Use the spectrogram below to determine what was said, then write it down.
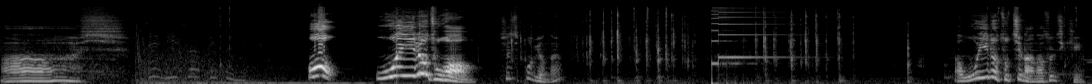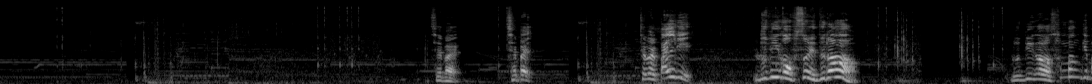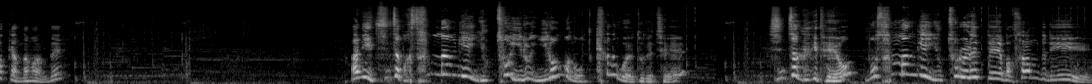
아 씨. 어 오히려 좋아. 실시법이었나요? 아 오히려 좋진 않아 솔직히. 제발 제발 제발 빨리 루비가 없어 얘들아 루비가 3만 개밖에 안 남았는데? 아니 진짜 막 3만 개 6초 이런 이런 건 어떻게 하는 거예요 도대체? 진짜 그게 돼요? 뭐 3만 개 6초를 했대 막 사람들이.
